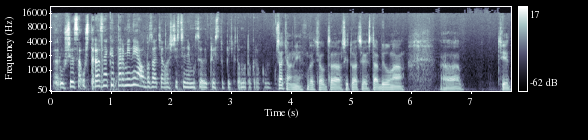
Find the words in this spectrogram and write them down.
Rušia sa už teraz nejaké termíny, alebo zatiaľ ešte ste nemuseli pristúpiť k tomuto kroku? Zatiaľ nie. Zatiaľ tá situácia je stabilná. Uh, tie,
